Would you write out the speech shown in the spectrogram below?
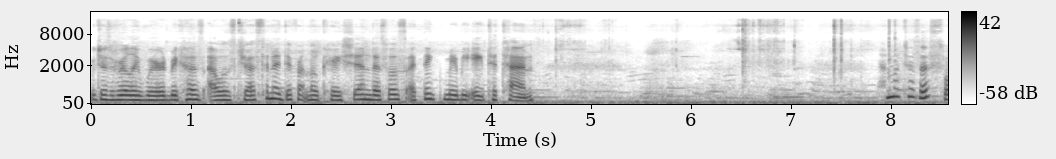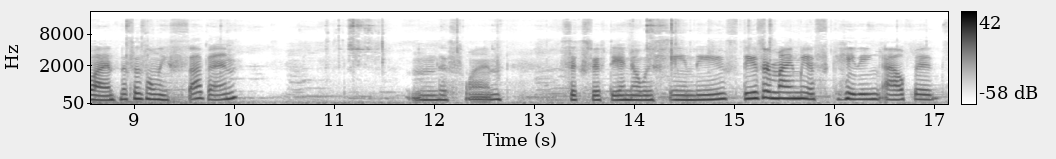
which is really weird because I was just in a different location. This was, I think, maybe 8 to 10. How much is this one? This is only 7. And this one, 650. I know we've seen these. These remind me of skating outfits.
